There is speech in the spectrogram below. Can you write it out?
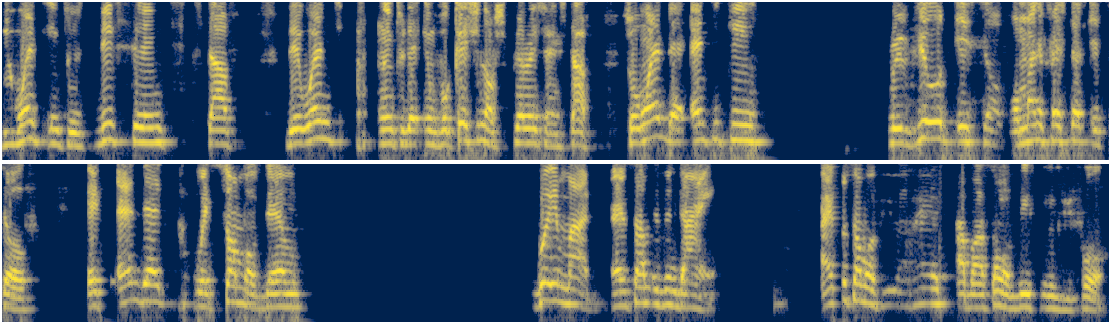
they went into this saint stuff, they went into the invocation of spirits and stuff. So when the entity revealed itself or manifested itself, it ended with some of them going mad and some even dying. I know some of you have heard about some of these things before.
